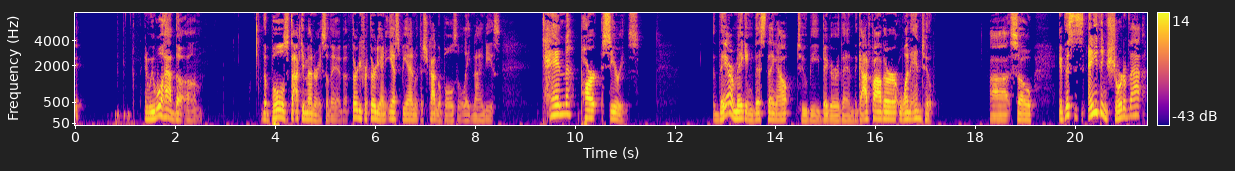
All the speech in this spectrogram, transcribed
and we will have the um, the Bulls documentary. So they had the thirty for thirty on ESPN with the Chicago Bulls of the late nineties. Ten part series. They are making this thing out to be bigger than The Godfather one and two. Uh, so if this is anything short of that,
